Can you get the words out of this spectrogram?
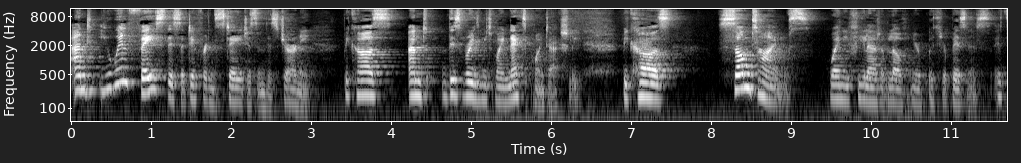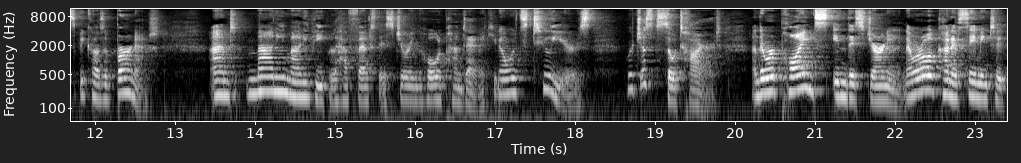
And you will face this at different stages in this journey because, and this brings me to my next point actually, because sometimes when you feel out of love your, with your business, it's because of burnout. And many, many people have felt this during the whole pandemic. You know, it's two years. We're just so tired. And there were points in this journey. Now, we're all kind of seeming to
